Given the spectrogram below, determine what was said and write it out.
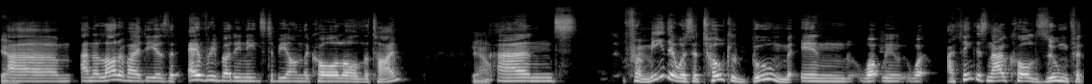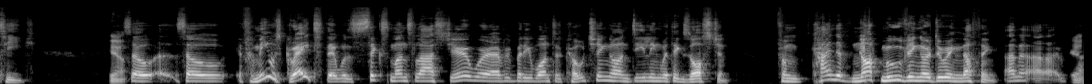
Yeah. Um, and a lot of ideas that everybody needs to be on the call all the time. Yeah. And for me, there was a total boom in what we what I think is now called Zoom fatigue. Yeah. So so for me, it was great. There was six months last year where everybody wanted coaching on dealing with exhaustion from kind of not moving or doing nothing, and uh, yeah.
